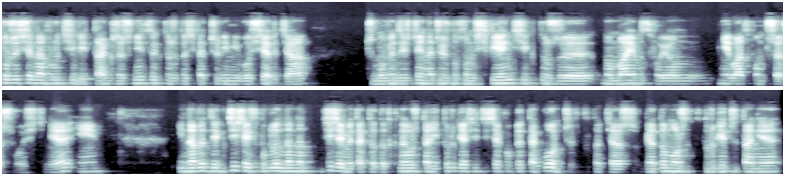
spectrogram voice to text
którzy się nawrócili, tak? Grzesznicy, którzy doświadczyli miłosierdzia, czy mówiąc jeszcze inaczej, że to są święci, którzy no, mają swoją niełatwą przeszłość, nie? I, I nawet jak dzisiaj spoglądam na, dzisiaj mnie tak to dotknęło, że ta liturgia się dzisiaj w ogóle tak łączy, chociaż wiadomo, że to drugie czytanie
